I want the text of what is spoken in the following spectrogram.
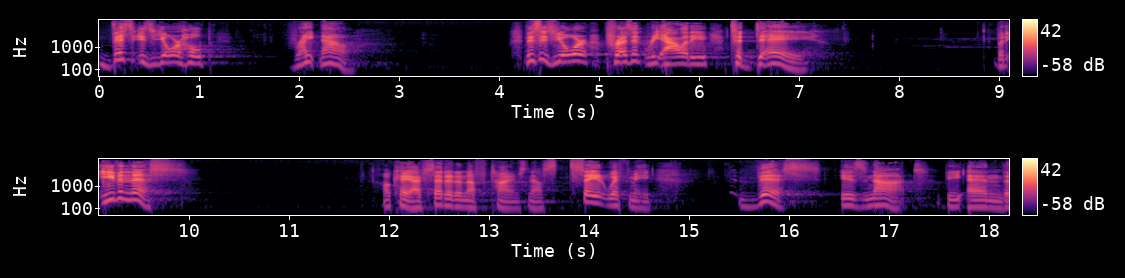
This is your hope right now. This is your present reality today. But even this, okay, I've said it enough times now. Say it with me. This is not the end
